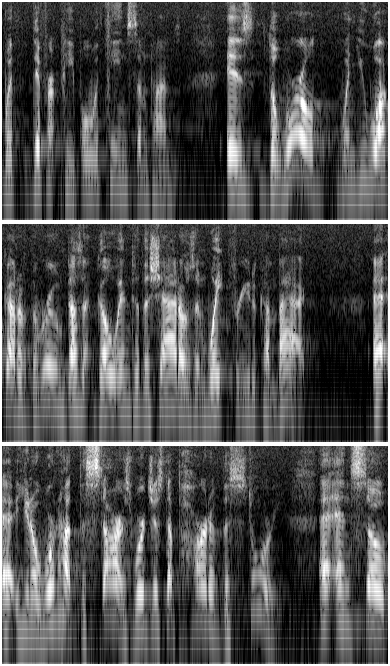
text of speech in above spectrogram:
with different people, with teens sometimes, is the world, when you walk out of the room, doesn't go into the shadows and wait for you to come back. Uh, you know, we're not the stars, we're just a part of the story. And, and so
